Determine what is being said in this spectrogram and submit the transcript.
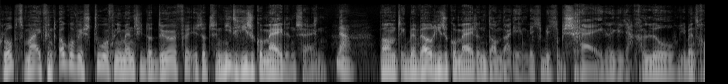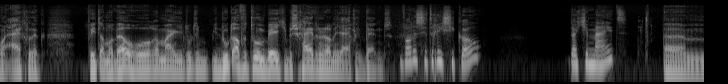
Klopt, maar ik vind ook wel weer stoer van die mensen die dat durven... is dat ze niet risicomijdend zijn. nou, Want ik ben wel risicomijdend dan daarin. Weet je, een beetje bescheiden. Ja, gelul. Je bent gewoon eigenlijk... Wil je het allemaal wel horen, maar je doet, je doet af en toe een beetje bescheidener dan je eigenlijk bent. wat is het risico dat je mijt? Ehm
